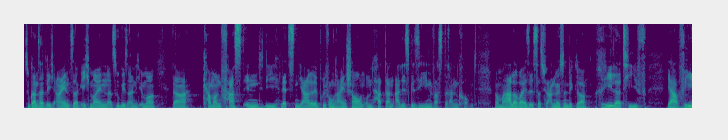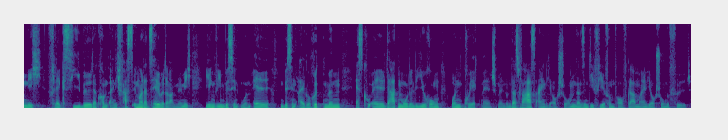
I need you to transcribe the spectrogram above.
Zu ganzheitlich 1 sage ich meinen Azubis eigentlich immer, da kann man fast in die letzten Jahre der Prüfung reinschauen und hat dann alles gesehen, was drankommt. Normalerweise ist das für Anwendungsentwickler relativ ja, wenig flexibel. Da kommt eigentlich fast immer dasselbe dran, nämlich irgendwie ein bisschen UML, ein bisschen Algorithmen, SQL, Datenmodellierung und Projektmanagement. Und das war es eigentlich auch schon. Dann sind die vier, fünf Aufgaben eigentlich auch schon gefüllt.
